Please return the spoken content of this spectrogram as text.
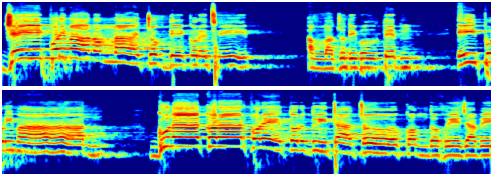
যেই পরিমাণ অন্যায় চোখ দিয়ে করেছি, আল্লাহ যদি বলতেন, এই পরিমাণ গুণা করার পরে তোর দুইটা চোখ অন্ধ হয়ে যাবে।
